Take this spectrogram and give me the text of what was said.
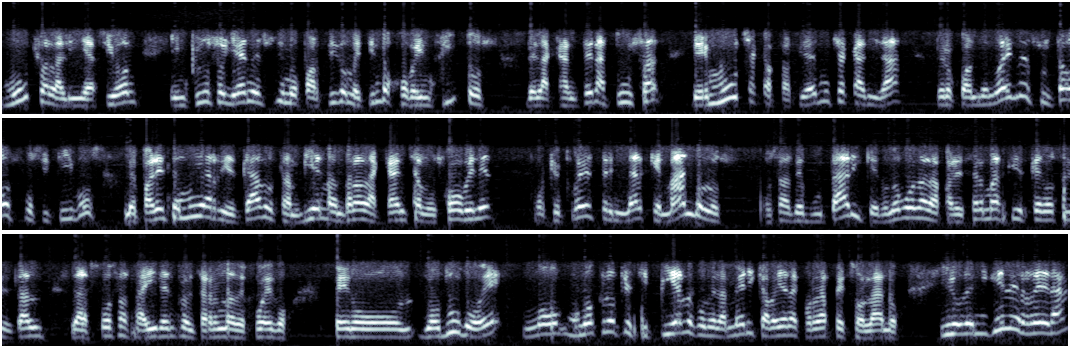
mucho a la alineación, incluso ya en el último partido metiendo jovencitos de la cantera Tusa, de mucha capacidad, de mucha calidad, pero cuando no hay resultados positivos, me parece muy arriesgado también mandar a la cancha a los jóvenes, porque puedes terminar quemándolos, o sea, debutar y que no vuelvan a aparecer más si es que no se les dan las cosas ahí dentro del terreno de juego. Pero lo dudo, ¿eh? No, no creo que si pierde con el América vayan a correr a Pezzolano. Y lo de Miguel Herrera,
